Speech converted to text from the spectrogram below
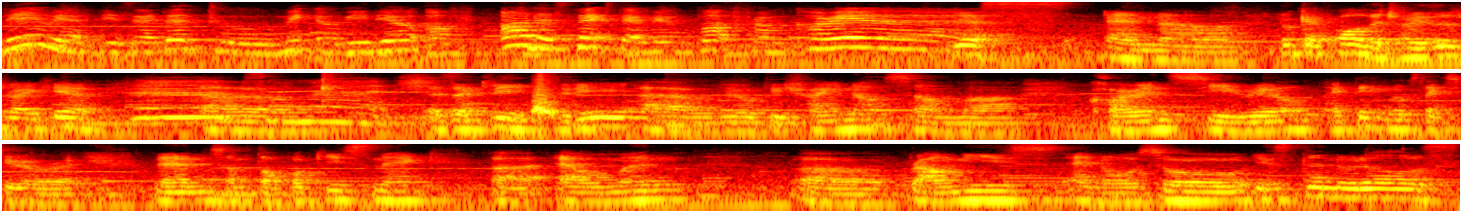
today we have decided to make a video of all the snacks that we have bought from Korea. Yes, and uh, look at all the choices right here. so Uh, much. Exactly. Today uh, we'll be trying out some uh, Korean cereal. I think looks like cereal, right? Then some tteokbokki snack, uh, almond, uh, brownies, and also instant noodles.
